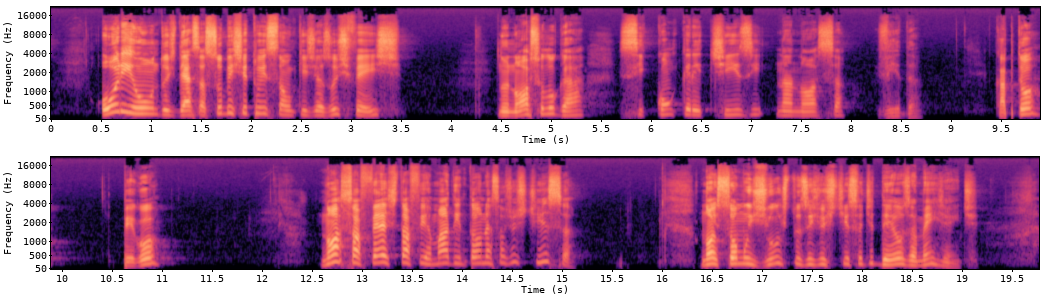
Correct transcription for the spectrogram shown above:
oriundos dessa substituição que Jesus fez no nosso lugar se concretize na nossa vida. Captou? Pegou? Nossa fé está firmada então nessa justiça. Nós somos justos e justiça de Deus, amém, gente?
